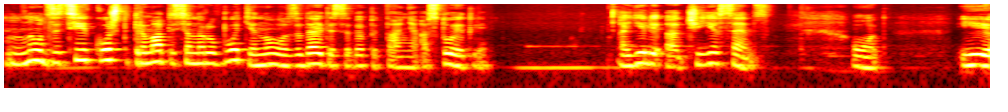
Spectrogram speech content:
Ну, от за ці кошти триматися на роботі, ну, задайте себе питання, а стоїть ли? А, є, лі- а чи є сенс? От. І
